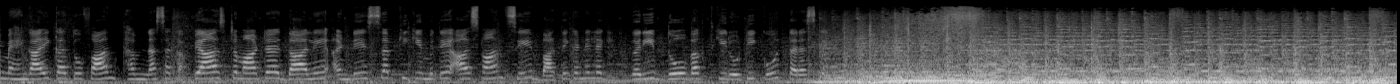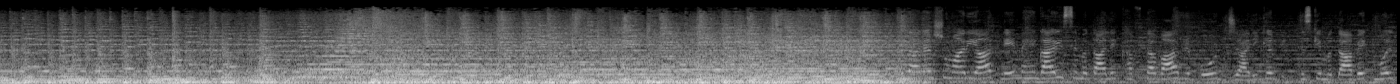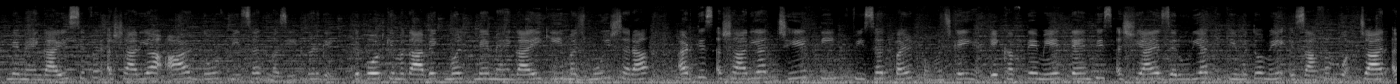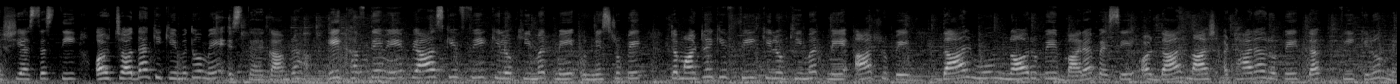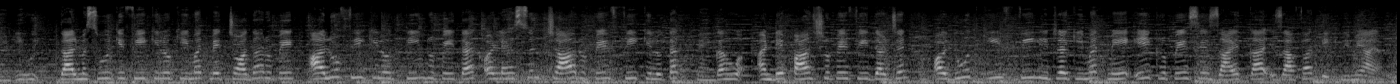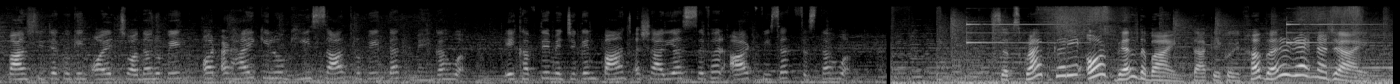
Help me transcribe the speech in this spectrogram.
महँगाई का तूफ़ान थम न सका। प्याज, टमाटर, दालें, अंडे सब की कीमतें आसमान से बातें करने लगी। गरीब दो वक्त की रोटी को तरस गई। महँगाई से मुतालिक हफ्तावार रिपोर्ट जारी कर दी, जिसके मुताबिक मुल्क में महँगाई सिफर अशारिया आठ दो फ़ीसद मजीद बढ़ गई। रिपोर्ट के मुताबिक मुल्क में महँगाई की मजमू शरह अड़तीस अशारिया छह तीन फ़ीसद आरोप पहुँच गई है। एक हफ़्ते में तैंतीस अशियाए जरूरिया की कीमतों में इजाफा हुआ, चार अशिया सस्ती और चौदह की कीमतों में इस्तेकाम रहा। एक हफ़्ते में प्याज की फ़ी किलो कीमत में उन्नीस रूपए, टमाटर की फ़ी किलो कीमत में आठ रूपए, दाल, मूंग नौ रूपए बारह पैसे और दाल माश अठारह रूपए तक फ़ी किलो महँगी हुई। दाल मसूर के फ़ी किलो कीमत में चौदह रूपए, आलू फ़ी किलो तीन रूपए तक और लहसुन चार रूपए फ़ी किलो तक महँगा हुआ। अंडे पाँच रूपए फ़ी दर्जन और दूध की फ़ी लीटर कीमत में एक रूपए से जायद का इजाफा देखने में आया। पाँच लीटर कुकिंग ऑयल चौदह रूपए और अढ़ाई किलो घी सात रूपए तक महँगा हुआ। एक हफ़्ते में चिकन पाँच अशारिया सिफर आठ फ़ीसद सस्ता हुआ। सब्सक्राइब करें और बेल दबाएँ ताकि कोई खबर रह न जाए।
